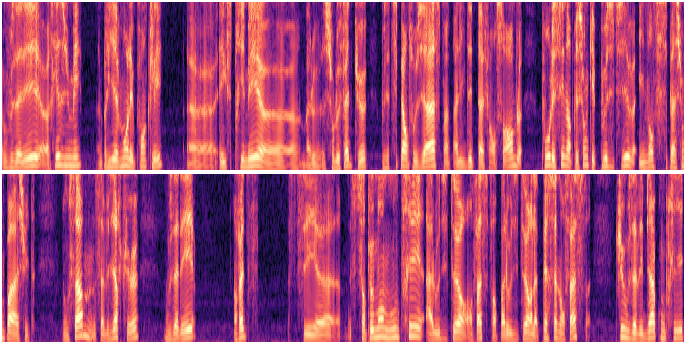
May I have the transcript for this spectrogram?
vous allez résumer brièvement les points clés et exprimer bah, sur le fait que vous êtes hyper enthousiaste à l'idée de taffer ensemble pour laisser une impression qui est positive et une anticipation par la suite. Donc ça, ça veut dire que vous allez en fait euh, c'est simplement montrer à l'auditeur en face, enfin pas l'auditeur, la personne en face, que vous avez bien compris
